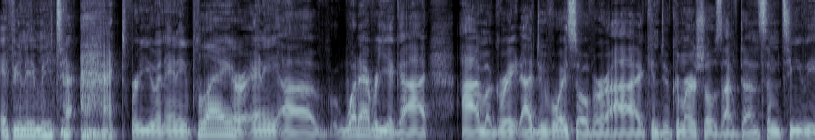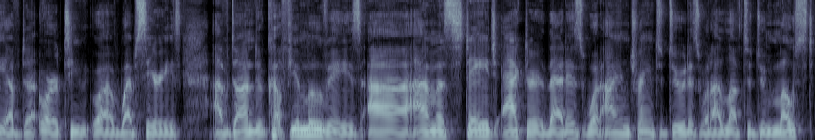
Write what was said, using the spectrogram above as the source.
if you need me to act for you in any play or any uh, whatever you got, I'm a great. I do voiceover. I can do commercials. I've done some TV. I've done or TV, uh, web series. I've done a few movies. Uh, I'm a stage actor. That is what I am trained to do. It is what I love to do most.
